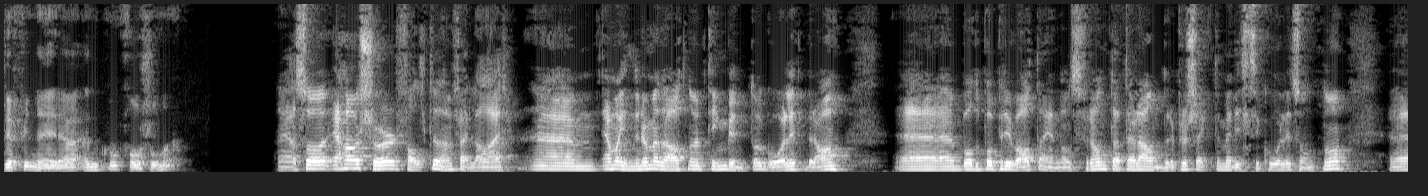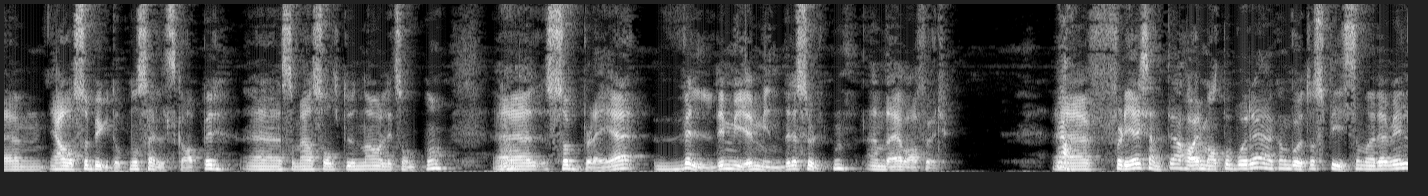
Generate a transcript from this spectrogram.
definere en komfortsone? Altså, jeg har sjøl falt i den fella der. Ehm, jeg må innrømme det at når ting begynte å gå litt bra, eh, både på privat eiendomsfront etter det andre prosjektet med risiko og litt sånt noe Jeg har også bygd opp noen selskaper eh, som jeg har solgt unna og litt sånt noe. Ja. så ble jeg veldig mye mindre sulten enn det jeg var før. Ja. Eh, fordi jeg kjente jeg har mat på bordet, jeg kan gå ut og spise når jeg vil.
